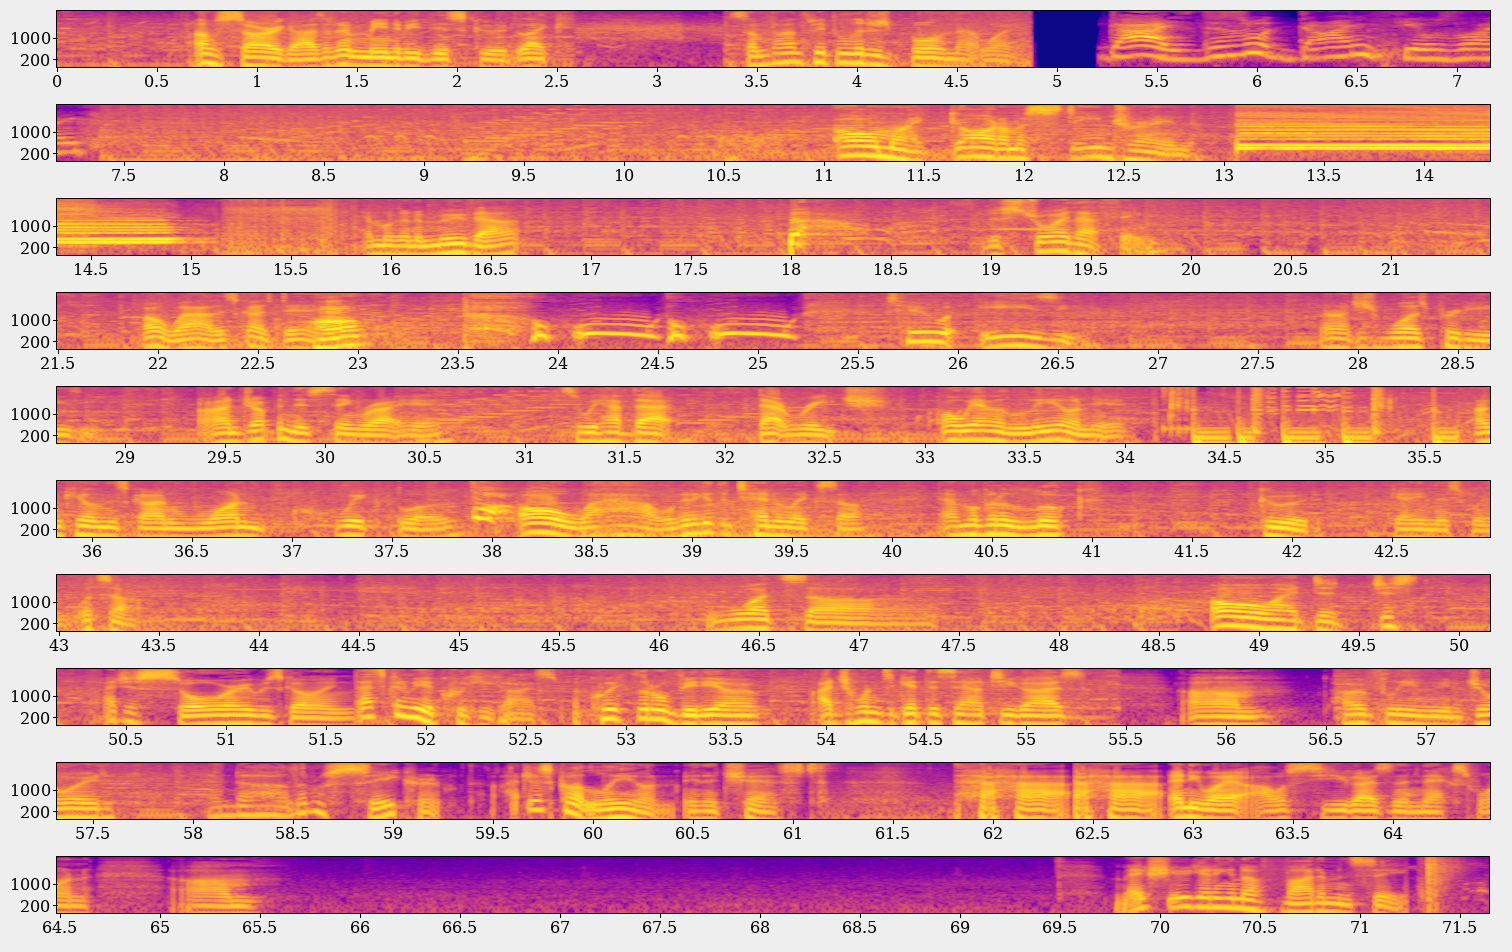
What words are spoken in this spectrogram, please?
I'm sorry guys, I didn't mean to be this good. Like, sometimes people are just born that way. Guys, this is what dying feels like. Oh my god, I'm a steam train. And we're gonna move out. Destroy that thing. Oh wow, this guy's dead. Too easy. No, it just was pretty easy. I'm dropping this thing right here. So we have that that reach. Oh, we have a Leon here. I'm killing this guy in one quick blow. Oh wow, we're gonna get the 10 elixir. And we're gonna look good getting this win. What's up? What's up? Oh, I did just I just saw where he was going. That's gonna be a quickie, guys. A quick little video. I just wanted to get this out to you guys. Um, hopefully you enjoyed. And uh, a little secret. I just got Leon in a chest. Anyway, I will see you guys in the next one. Um, make sure you're getting enough vitamin C.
